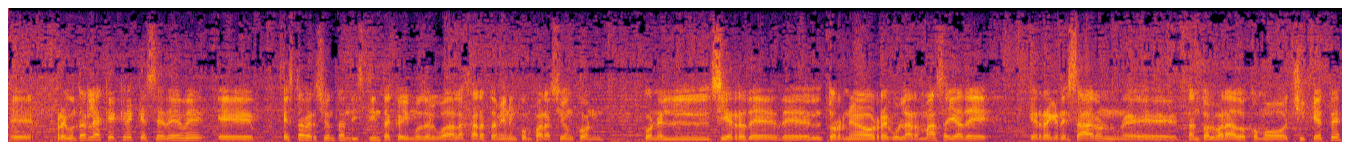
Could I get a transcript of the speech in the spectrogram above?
Eh, preguntarle a qué cree que se debe eh, esta versión tan distinta que vimos del Guadalajara también en comparación con, con el cierre de- del torneo regular, más allá de que regresaron eh, tanto Alvarado como Chiquete,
